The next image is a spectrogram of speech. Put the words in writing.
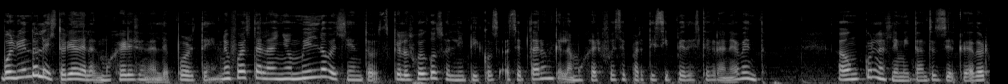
Volviendo a la historia de las mujeres en el deporte, no fue hasta el año 1900 que los Juegos Olímpicos aceptaron que la mujer fuese partícipe de este gran evento, aún con las limitantes del creador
